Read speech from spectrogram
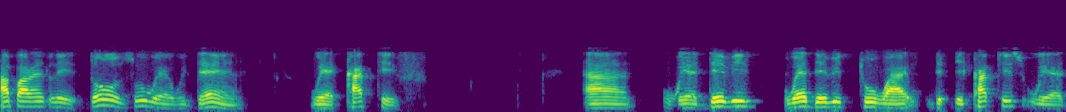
Apparently, those who were with them were captive, and were David, were David two wives. The, the captives were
